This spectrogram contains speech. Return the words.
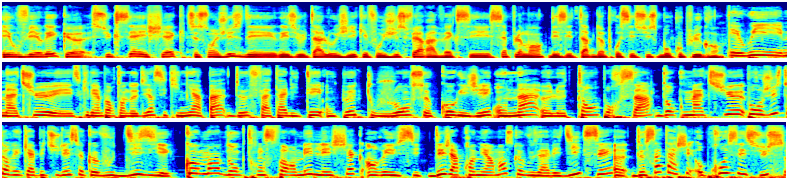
et vous verrez que succès, échec, ce sont juste des résultats logiques. Il faut juste faire avec. C'est simplement des étapes d'un processus beaucoup plus grand. Et oui, Mathieu, et ce qu'il est important de dire, c'est qu'il n'y a pas de fatalité. On peut toujours se corriger. On a euh, le temps pour ça. Donc Mathieu, pour juste récapituler ce que vous disiez, comment donc transformer l'échec en réussite? Déjà, premièrement, ce que vous avez dit, c'est euh, de s'attacher au processus,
